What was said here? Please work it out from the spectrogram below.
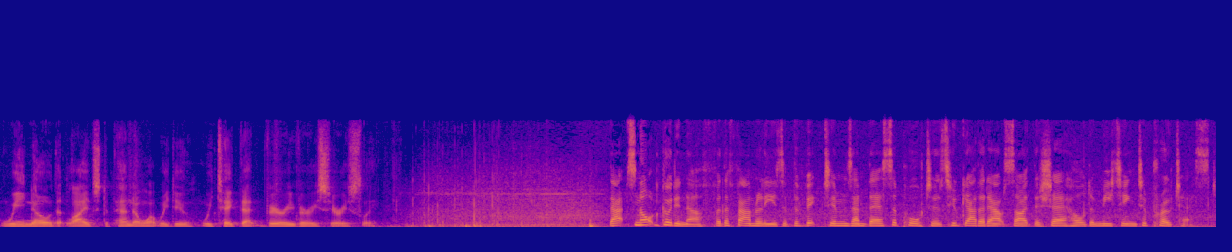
we know that lives depend on what we do. We take that very, very seriously. That's not good enough for the families of the victims and their supporters who gathered outside the shareholder meeting to protest.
